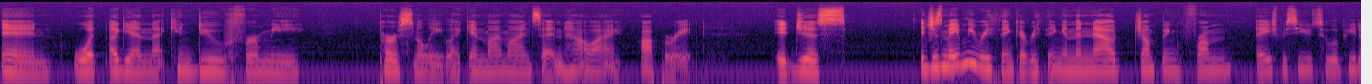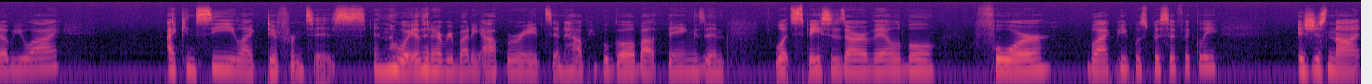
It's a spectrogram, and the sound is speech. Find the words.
and what again that can do for me personally, like in my mindset and how I operate. It just it just made me rethink everything, and then now jumping from a HBCU to a PWI I can see like differences in the way that everybody operates and how people go about things and what spaces are available for black people specifically it's just not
